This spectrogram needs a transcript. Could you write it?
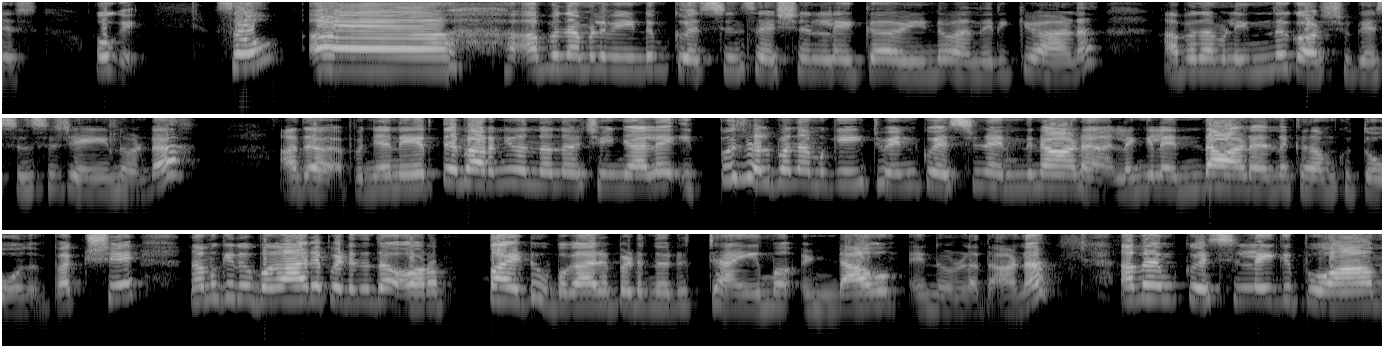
യെസ് ഓക്കെ സോ അപ്പോൾ നമ്മൾ വീണ്ടും ക്വസ്റ്റ്യൻ സെഷനിലേക്ക് വീണ്ടും വന്നിരിക്കുകയാണ് അപ്പോൾ നമ്മൾ ഇന്ന് കുറച്ച് ക്വസ്റ്റ്യൻസ് ചെയ്യുന്നുണ്ട്. അത് അപ്പോൾ ഞാൻ നേരത്തെ പറഞ്ഞു എന്താണെന്ന് വെച്ച് കഴിഞ്ഞാൽ ഇപ്പോൾ ചിലപ്പോൾ നമുക്ക് ഈ ട്വൻ ക്വസ്റ്റ്യൻ എന്തിനാണ്? അല്ലെങ്കിൽ എന്താണ് എന്നൊക്കെ നമുക്ക് തോന്നും. പക്ഷേ നമുക്കിത് ഉപകാരപ്പെടുന്നത് ഉറപ്പായിട്ട് ഉപകാരപ്പെടുന്ന ഒരു ടൈം ഉണ്ടാവും എന്നുള്ളതാണ്. അപ്പോൾ നമുക്ക് ക്വസ്റ്റ്യനിലേക്ക് പോവാം.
